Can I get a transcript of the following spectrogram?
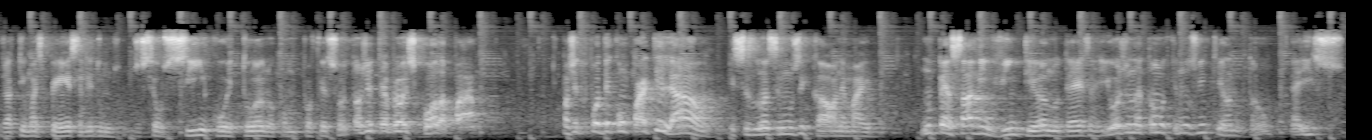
já tinha uma experiência ali dos do seus 5, 8 anos como professor. Então a gente abriu a escola para a gente poder compartilhar ó, esses lances musical, né? Mas não pensava em 20 anos, 10 né? E hoje nós estamos aqui nos 20 anos, então é isso.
